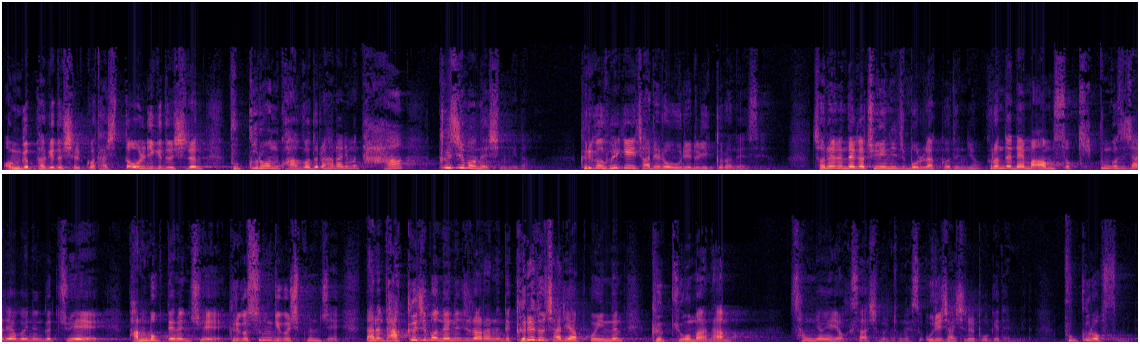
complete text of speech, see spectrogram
언급하기도 싫고 다시 떠올리기도 싫은 부끄러운 과거들을 하나님은 다 끄집어내십니다. 그리고 회개의 자리로 우리를 이끌어내세요. 전에는 내가 죄인인지 몰랐거든요. 그런데 내 마음속 깊은 곳에 자리하고 있는 그 죄, 반복되는 죄, 그리고 숨기고 싶은 죄, 나는 다 끄집어내는 줄 알았는데 그래도 자리하고 있는 그 교만함, 성령의 역사하심을 통해서 우리 자신을 보게 됩니다. 부끄럽습니다.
